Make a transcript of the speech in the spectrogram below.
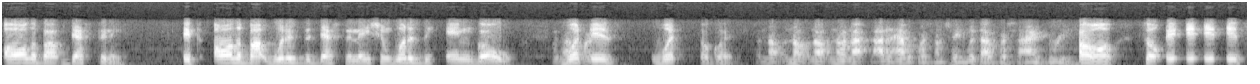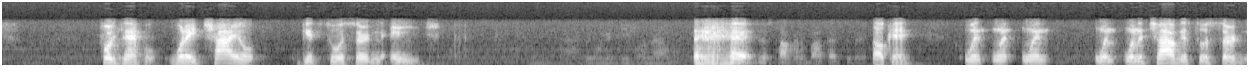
all about destiny. It's all about what is the destination? What is the end goal? Without What question. is what? Oh, go ahead. No, no, no, no, not. I don't have a question. I'm saying without question. I agree. Oh, oh, so it, it, it it's for example, when a child gets to a certain age. I was just talking about that today. Okay. When when when when when a child gets to a certain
